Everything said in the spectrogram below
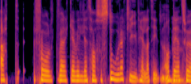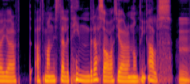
att folk verkar vilja ta så stora kliv hela tiden och det Mm. tror jag gör att, att man istället hindras av att göra någonting alls. Mm.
